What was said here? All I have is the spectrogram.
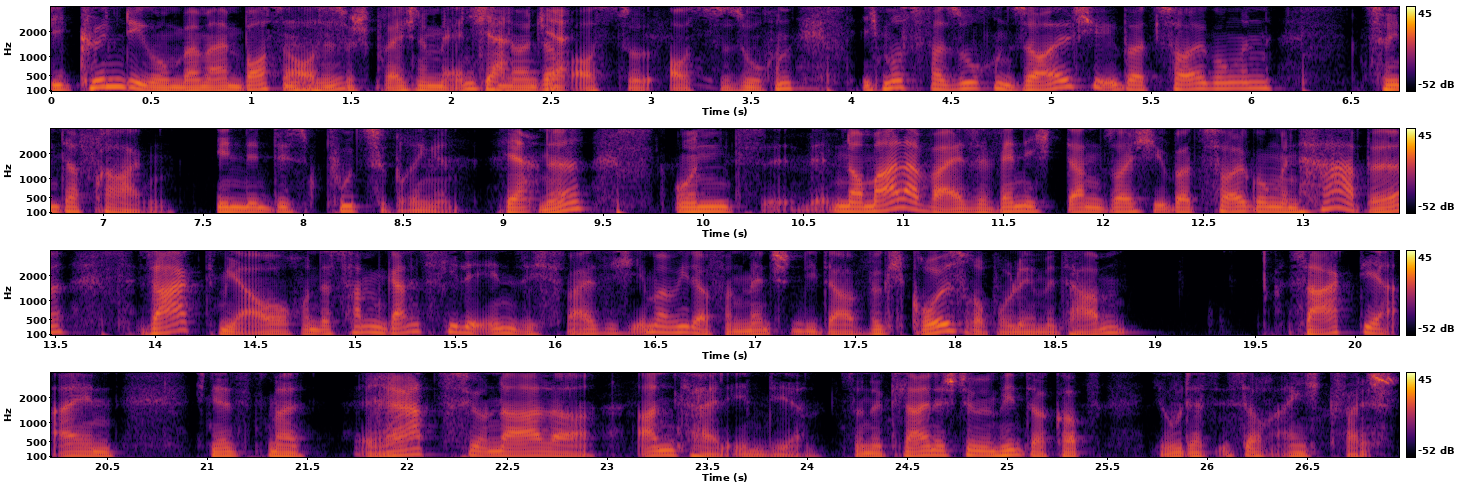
die Kündigung bei meinem Boss auszusprechen und mir endlich Ja, einen neuen Job ja. auszu auszusuchen. Ich muss versuchen, solche Überzeugungen zu hinterfragen, in den Disput zu bringen. Ja. Ne? Und normalerweise, wenn ich dann solche Überzeugungen habe, sagt mir auch, und das haben ganz viele in sich, das weiß ich immer wieder von Menschen, die da wirklich größere Probleme mit haben, sagt dir ein, ich nenne es jetzt mal rationaler Anteil in dir, so eine kleine Stimme im Hinterkopf, jo, das ist auch eigentlich Quatsch.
